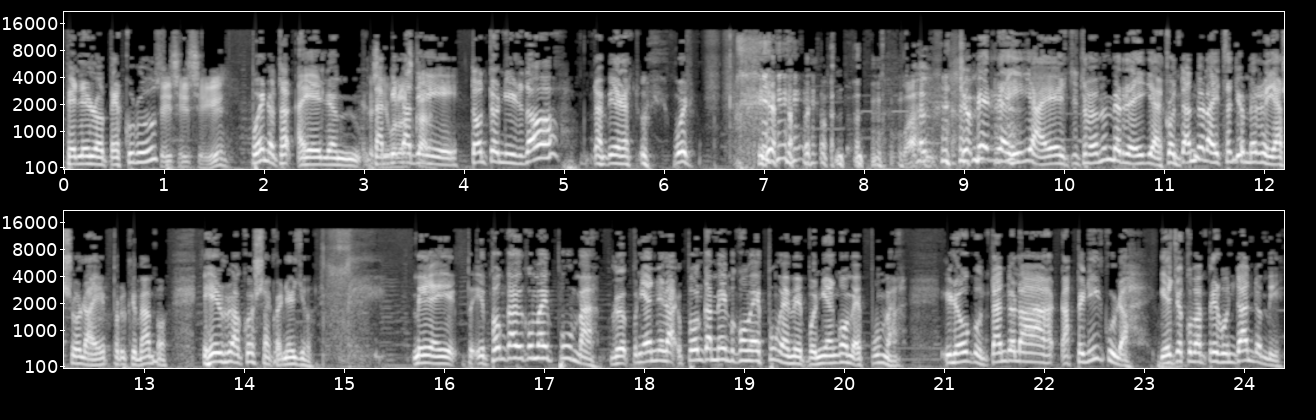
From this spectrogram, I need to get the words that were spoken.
Pele López Cruz, Sí, sí, sí. bueno, el, em, también la de Tonto Nirdo, también estuve, bueno. ¿Cuál? Yo me reía, eh, yo me reía, contándola esta yo me reía sola, eh, porque vamos, era una cosa con ellos. Me, eh, póngame como espuma, lo ponían en la- póngame como espuma, y me ponían como espuma. Y luego contando la- las películas, y ellos como preguntándome,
